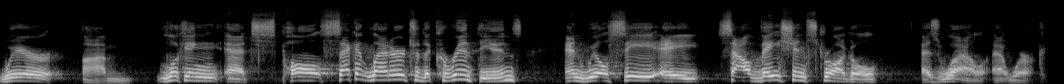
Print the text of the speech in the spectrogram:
we're um, looking at Paul's second letter to the Corinthians, and we'll see a salvation struggle as well at work.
